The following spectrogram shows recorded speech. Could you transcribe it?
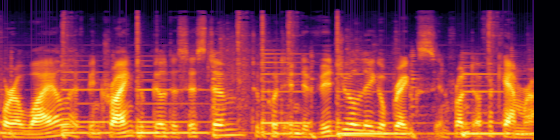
For a while I've been trying to build a system to put individual Lego bricks in front of a camera.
